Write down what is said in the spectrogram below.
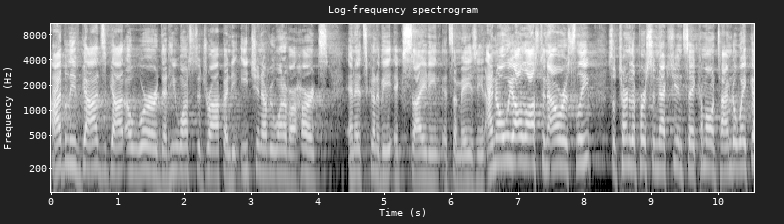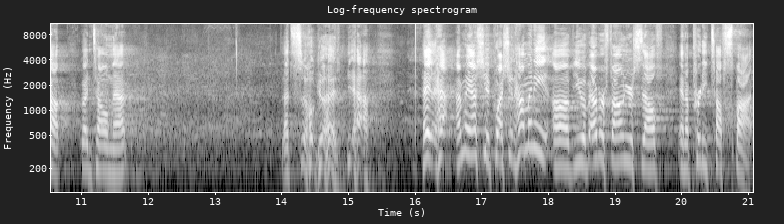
I believe God's got a word that He wants to drop into each and every one of our hearts, and it's to be exciting. It's amazing. I know we all lost an hour of sleep, so turn to the person next to you and say, Come on, time to wake up. Go ahead and tell them that. That's so good. Yeah. Hey, let me ask you a question. How many of you have ever found yourself in a pretty tough spot?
